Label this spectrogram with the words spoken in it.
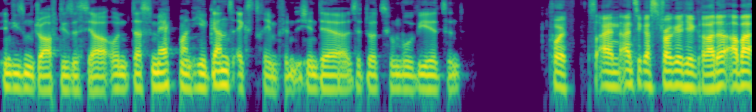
in diesem Draft dieses Jahr. Und das merkt man hier ganz extrem, finde ich, in der Situation, wo wir jetzt sind. Voll. Das ist ein einziger Struggle hier gerade. Aber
